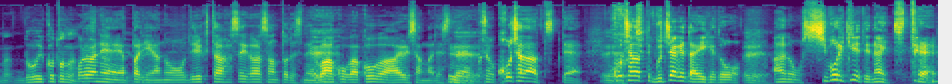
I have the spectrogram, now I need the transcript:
などういうことなんですかこれはねやっぱりあのディレクター長谷川さんとですね、ええ。ワーコが小川あゆりさんがですね、ええ。ちょっと紅茶だっつって、ええ。紅茶だってぶち上げたらいいけど、ええ。あの絞りきれてないっつって、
